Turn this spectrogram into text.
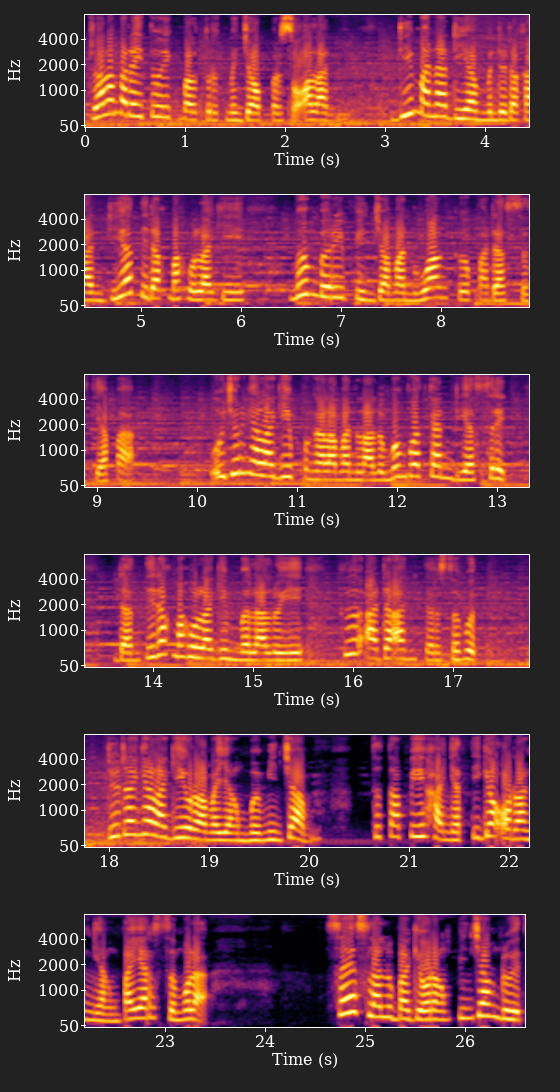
Dalam pada itu, Iqbal turut menjawab persoalan di mana dia mendedahkan dia tidak mahu lagi memberi pinjaman wang kepada sesiapa. Ujurnya lagi pengalaman lalu membuatkan dia serik dan tidak mahu lagi melalui keadaan tersebut. Dedanya lagi ramai yang meminjam, tetapi hanya tiga orang yang bayar semula. Saya selalu bagi orang pinjam duit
